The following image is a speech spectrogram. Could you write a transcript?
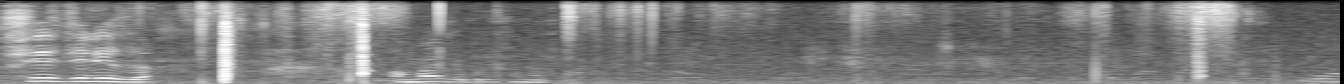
Шість заліза. А в мене заброшена шахта. О.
